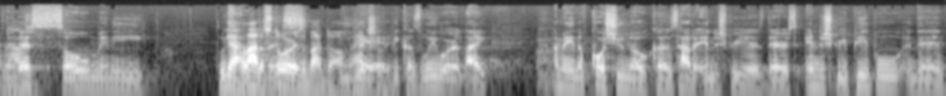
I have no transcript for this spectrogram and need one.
I mean, there's so many. we got a lot of countless- stories about Dolph Yeah, actually. because we were like, I mean, of course you know, because how the industry is. There's industry people, and then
